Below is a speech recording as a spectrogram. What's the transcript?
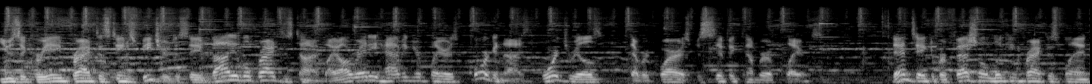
Use the Create Practice Teams feature to save valuable practice time by already having your players organized for drills that require a specific number of players. Then take a professional looking practice plan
